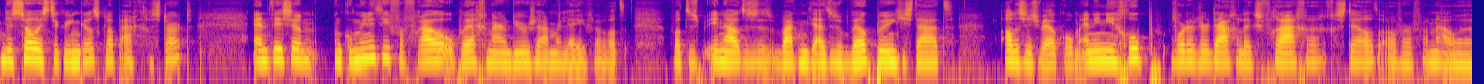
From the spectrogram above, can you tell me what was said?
Dus zo is de Green Girls Club eigenlijk gestart. En het is een, een community voor vrouwen op weg naar een duurzamer leven. Wat, wat dus inhoudt, dus het maakt niet uit dus op welk punt je staat. Alles is welkom. En in die groep worden er dagelijks vragen gesteld over van nou, eh,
